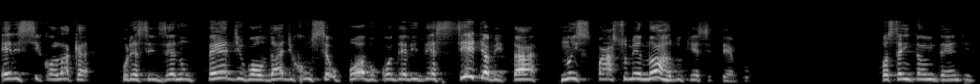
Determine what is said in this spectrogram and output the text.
Ele se coloca, por assim dizer, num pé de igualdade com seu povo quando ele decide habitar num espaço menor do que esse tempo. Você então entende?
